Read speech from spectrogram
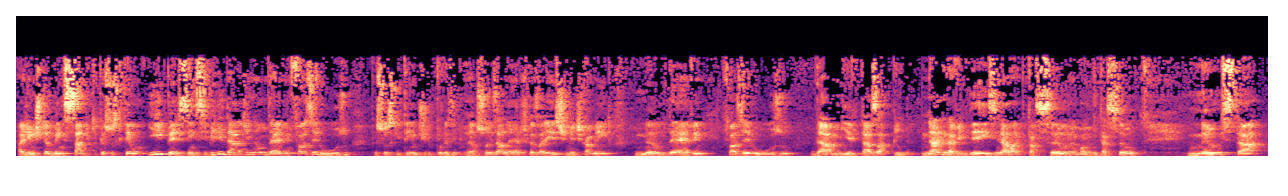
a gente também sabe que pessoas que tenham hipersensibilidade não devem fazer uso, pessoas que tenham tido, por exemplo, reações alérgicas a este medicamento não devem fazer uso da mirtazapina. Na gravidez e na lactação, na amamentação, não está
